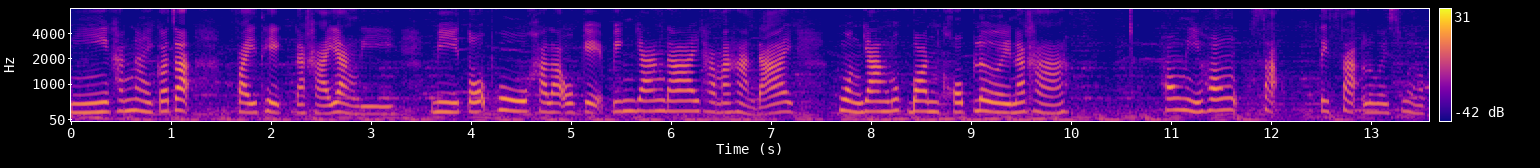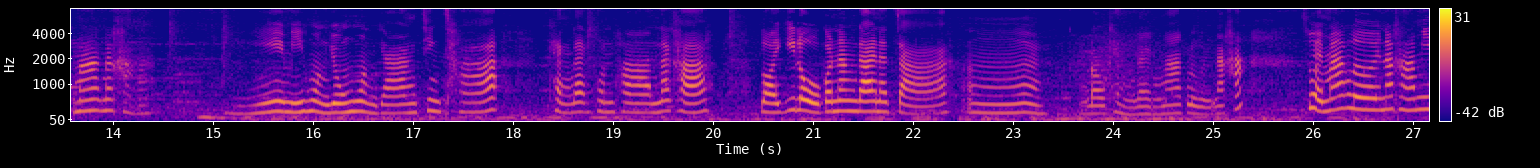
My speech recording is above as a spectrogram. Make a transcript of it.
นี่ข้างในก็จะ ไฟเทคนะคะอย่างดี มีโต๊ะพูคาราโอเกะปิ้งย่างได้ทำอาหารได้ ห่วงยางลูกบอลครบเลยนะคะ ห้องนี้ห้องสระติดสระเลยสวยมากๆนะคะ นี่มีห่วงยงห่วงยางชิงช้า แข็งแรงทนทานนะคะร้อยกิโลก็นั่งได้นะจ๊ะอ่าของเราแข็งแรงมากเลยนะคะ สวยมากเลยนะคะ มี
